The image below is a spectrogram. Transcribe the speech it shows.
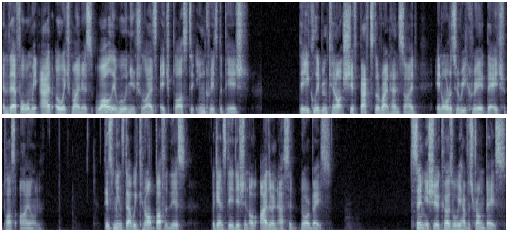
and therefore when we add OH minus, while it will neutralize H plus to increase the pH, the equilibrium cannot shift back to the right hand side in order to recreate the H plus ion. This means that we cannot buffer this against the addition of either an acid nor a base. The same issue occurs when we have a strong base.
